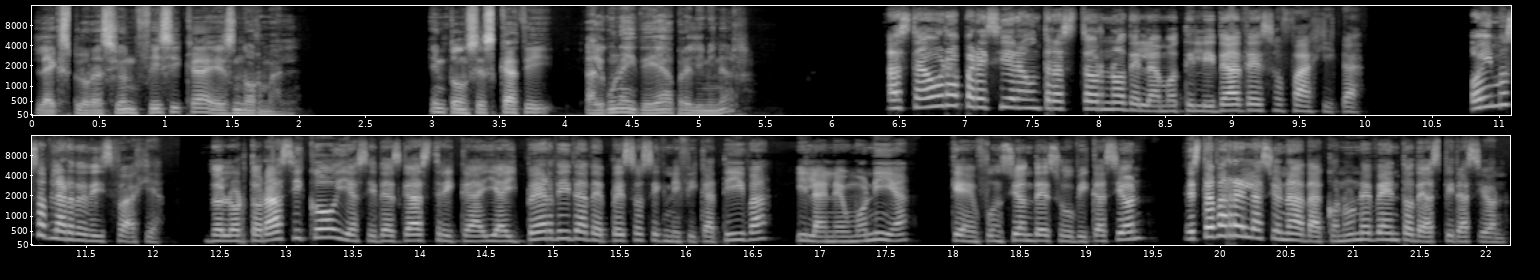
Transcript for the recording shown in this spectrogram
la exploración física es normal. Entonces, Kathy, ¿alguna idea preliminar? Hasta ahora pareciera un trastorno de la motilidad esofágica. Oímos hablar de disfagia, dolor torácico y acidez gástrica y hay pérdida de peso significativa y la neumonía, que en función de su ubicación estaba relacionada con un evento de aspiración.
